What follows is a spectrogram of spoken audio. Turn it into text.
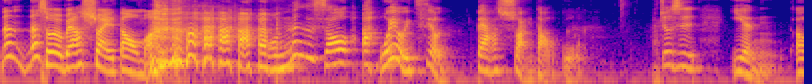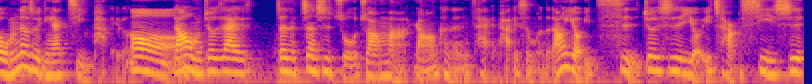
那那时候有被他帅到吗？我那个时候啊，我有一次有被他帅到过，就是演呃，我们那个时候已经在记牌了，嗯，然后我们就在真的正式着装嘛，然后可能彩排什么的。然后有一次就是有一场戏是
